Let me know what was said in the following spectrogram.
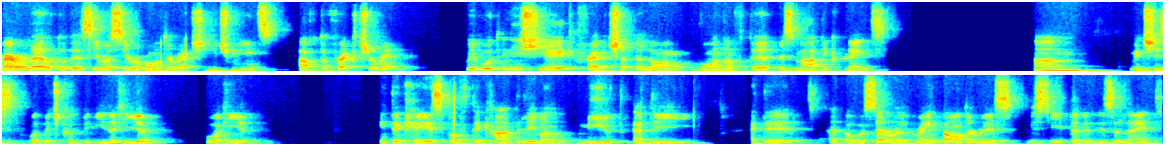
parallel to the 001 direction, which means after fracturing, we would initiate fracture along one of the prismatic planes, um, which is which could be either here or here. In the case of the cantilever milled at the at the at over several grain boundaries, we see that it is aligned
